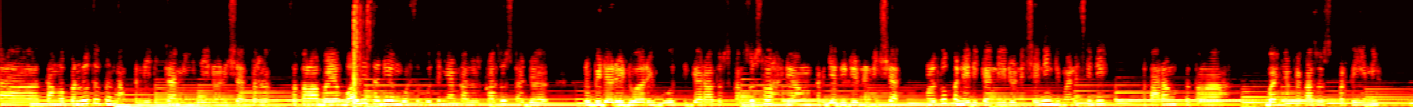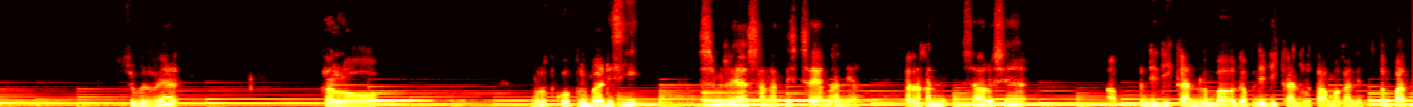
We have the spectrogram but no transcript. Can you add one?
uh, tanggapan lu tuh tentang pendidikan nih di Indonesia ter, setelah banyak banget tadi yang gue sebutin yang kasus-kasus ada lebih dari 2.300 kasus lah yang terjadi di Indonesia. Menurut lu pendidikan di Indonesia ini gimana sih di sekarang setelah banyaknya kasus seperti ini? Sebenarnya kalau menurut gue pribadi sih sebenarnya sangat disayangkan ya karena kan seharusnya pendidikan lembaga pendidikan terutama kan itu tempat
